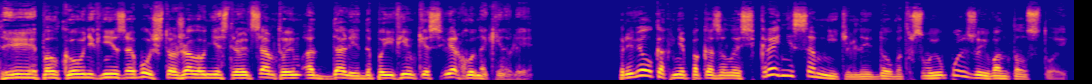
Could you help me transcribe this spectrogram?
«Ты, полковник, не забудь, что жалование стрельцам твоим отдали, да по Ефимке сверху накинули привел, как мне показалось, крайне сомнительный довод в свою пользу Иван Толстой.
